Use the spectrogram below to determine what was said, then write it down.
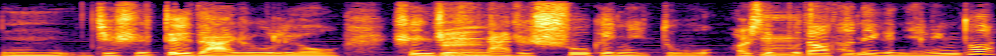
嗯，就是对答如流，甚至是拿着书给你读，而且嗯不到他那个年龄段。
